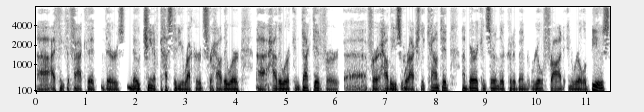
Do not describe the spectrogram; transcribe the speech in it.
Uh, I think the fact that there's no chain of custody records for how they were, uh, how they were conducted, for, uh, for how these were actually counted. I'm very concerned there could have been real fraud and real abuse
